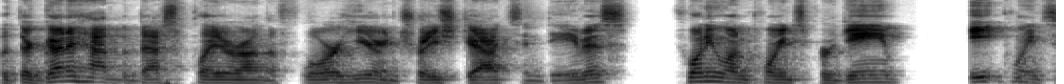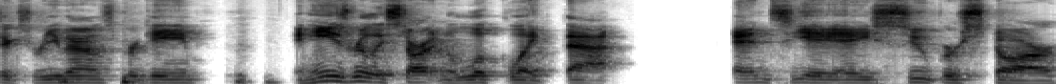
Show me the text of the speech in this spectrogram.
but they're going to have the best player on the floor here in Trayce Jackson Davis. 21 points per game, 8.6 rebounds per game. And he's really starting to look like that NCAA superstar.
